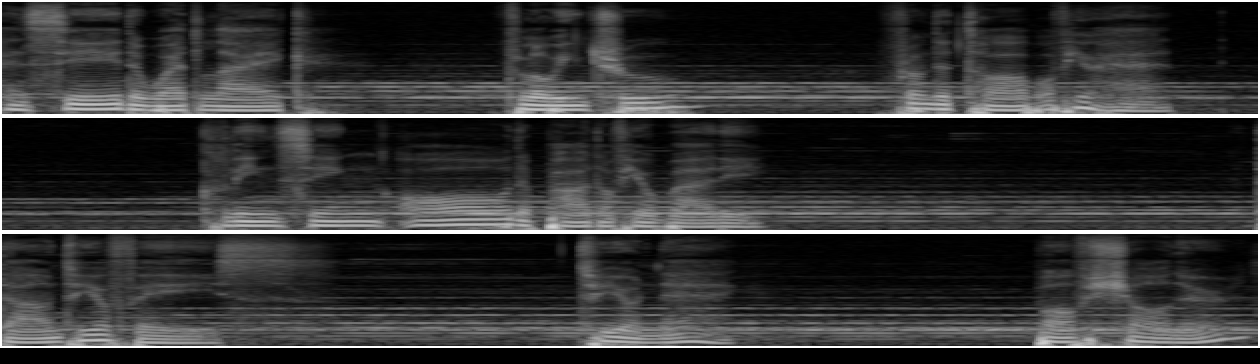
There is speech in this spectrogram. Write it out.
And see the white light flowing through from the top of your head cleansing all the part of your body down to your face, to your neck, both shoulders,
